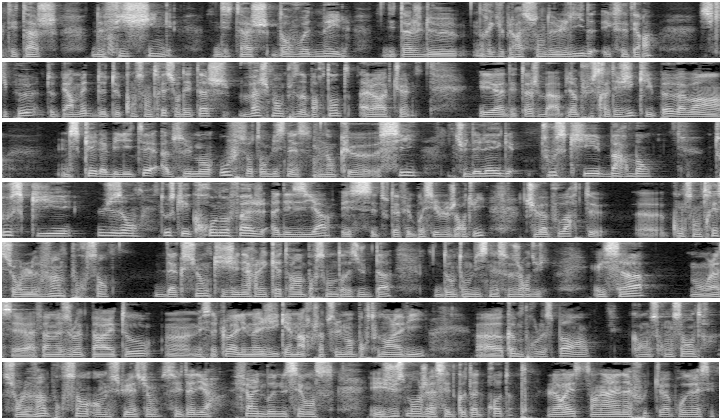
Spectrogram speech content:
des tâches de phishing, des tâches d'envoi de mail, des tâches de récupération de leads, etc. Ce qui peut te permettre de te concentrer sur des tâches vachement plus importantes à l'heure actuelle et à des tâches bah, bien plus stratégiques qui peuvent avoir une scalabilité absolument ouf sur ton business. Donc euh, si tu délègues tout ce qui est barbant tout ce qui est usant, tout ce qui est chronophage à des IA, et c'est tout à fait possible aujourd'hui, tu vas pouvoir te euh, concentrer sur le 20% d'actions qui génèrent les 80% de résultats dans ton business aujourd'hui. Et ça, bon voilà, c'est la fameuse loi de Pareto, euh, mais cette loi elle est magique, elle marche absolument pour tout dans la vie, euh, comme pour le sport. Hein. Quand on se concentre sur le 20% en musculation, c'est-à-dire faire une bonne séance et juste manger assez de quotas de prot, le reste, t'en as rien à foutre, tu vas progresser.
